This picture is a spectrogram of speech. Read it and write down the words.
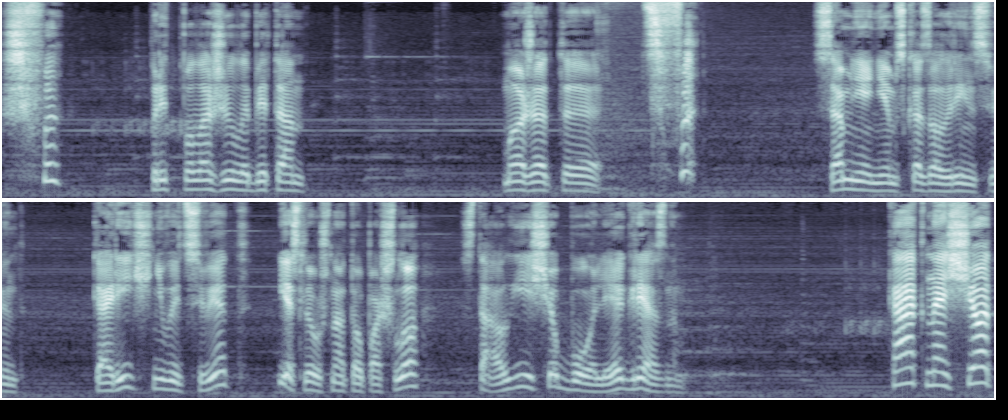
«шф», предположил Бетан. «Может, э, «цф»?» сомнением сказал Ринсвинд. Коричневый цвет, если уж на то пошло, стал еще более грязным. «Как насчет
